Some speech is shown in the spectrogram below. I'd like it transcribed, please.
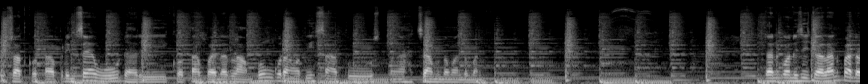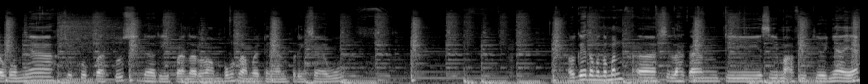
pusat kota Pringsewu dari kota Bandar Lampung kurang lebih satu setengah jam teman-teman. Dan kondisi jalan pada umumnya cukup bagus dari Bandar Lampung sampai dengan Pringsewu. Oke teman-teman uh, silahkan disimak videonya ya.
